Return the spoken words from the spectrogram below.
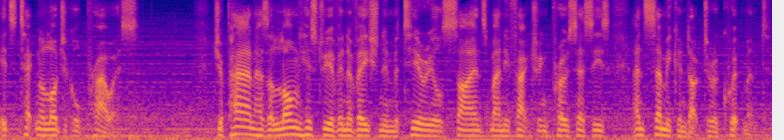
its technological prowess. Japan has a long history of innovation in materials science, manufacturing processes, and semiconductor equipment.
